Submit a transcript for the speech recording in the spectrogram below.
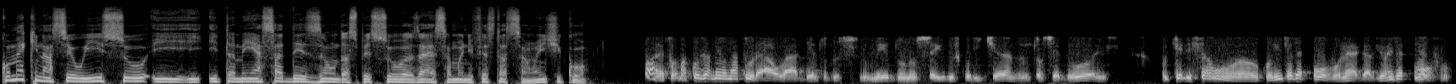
Como é que nasceu isso e, e, e também essa adesão das pessoas a essa manifestação, hein, Chico? Olha, foi uma coisa meio natural lá dentro dos, no meio do no seio dos corintianos, dos torcedores, porque eles são, o Corinthians é povo, né? Gaviões é povo.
